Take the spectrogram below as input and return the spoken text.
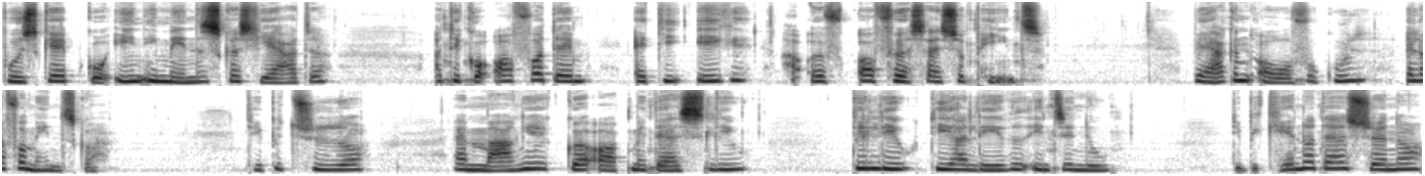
budskab går ind i menneskers hjerte, og det går op for dem, at de ikke har opført sig så pænt, hverken over for Gud eller for mennesker. Det betyder, at mange gør op med deres liv, det liv, de har levet indtil nu. De bekender deres sønder,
